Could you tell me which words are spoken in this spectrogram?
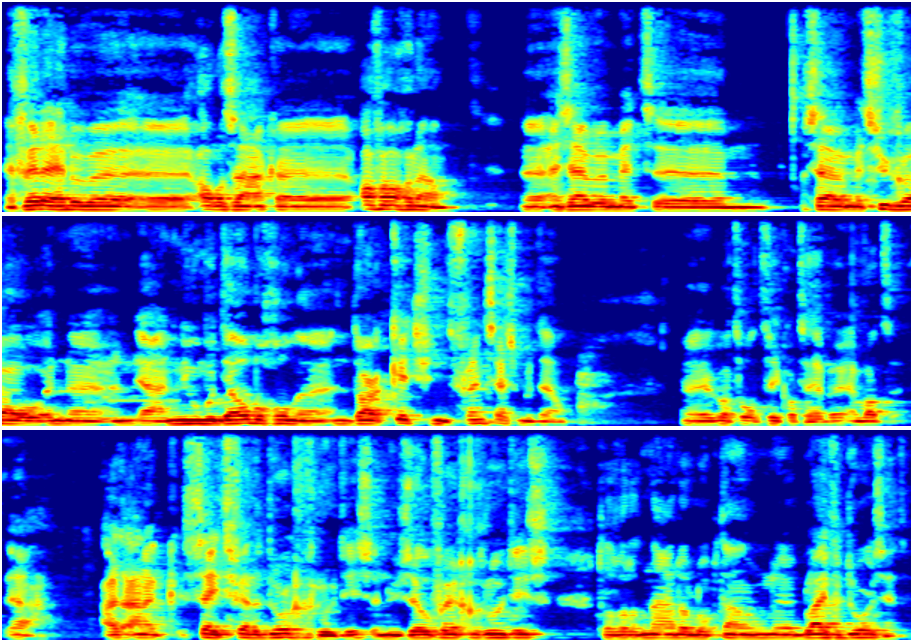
En verder hebben we alle zaken afhaal gedaan. en zijn we met ehm, zijn we met Sugo een, eh, een, ja, nieuw model begonnen, een Dark Kitchen franchise model. Wat we ontwikkeld hebben en wat ja, uiteindelijk steeds verder doorgegroeid is. En nu zo ver gegroeid is dat we het na de lockdown blijven doorzetten.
